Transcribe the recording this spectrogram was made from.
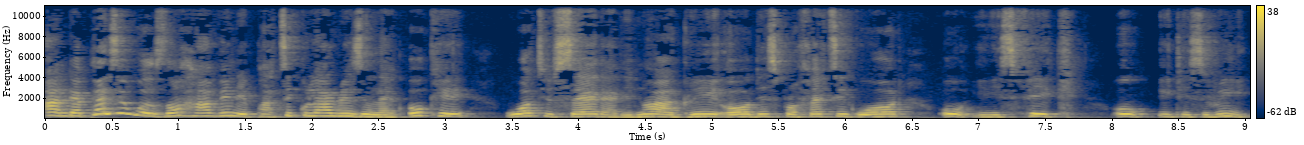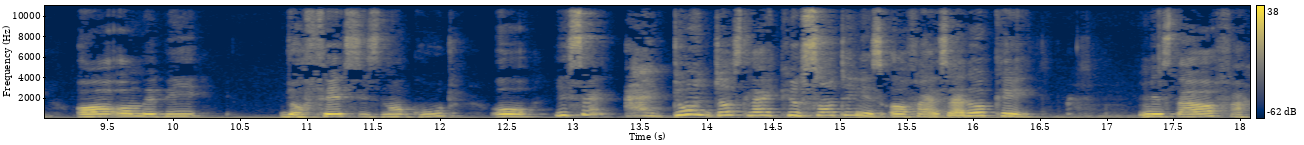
And the person was not having a particular reason like, okay, what you said, I did not agree, or this prophetic word, oh, it is fake, oh, it is real, or, or maybe your face is not good. Or he said, I don't just like you, something is off. I said, okay, Mr. Offer.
